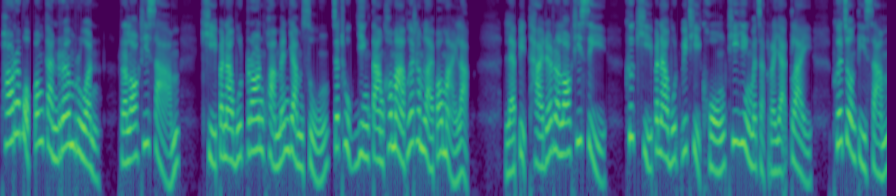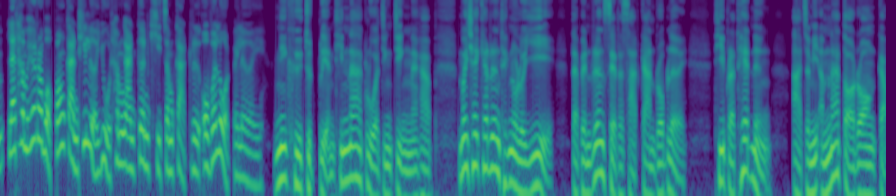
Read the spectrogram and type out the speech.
เพราะระบบป้องกันเริ่มรวน ระลอกที่ 3 ขีปนาวุธร่อนความแม่นยำสูง จะถูกยิงตามเข้ามาเพื่อทำลายเป้าหมายหลัก และปิดท้ายด้วยระลอกทีสี่4 คือขีปนาวุธวิถีโค้งที่ยิงมาจากระยะไกล เพื่อโจมตีซ้ำ และทำให้ระบบป้องกันที่เหลืออยู่ทำงานเกินขีดจำกัดหรือโอเวอร์โหลดไปเลย นี่คือจุดเปลี่ยนที่น่ากลัวจริง ๆ นะครับ ไม่ใช่แค่เรื่องเทคโนโลยี แต่เป็นเรื่องเศรษฐศาสตร์การรบเลย ที่ประเทศหนึ่งอาจจะมีอำนาจต่อรองกับ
